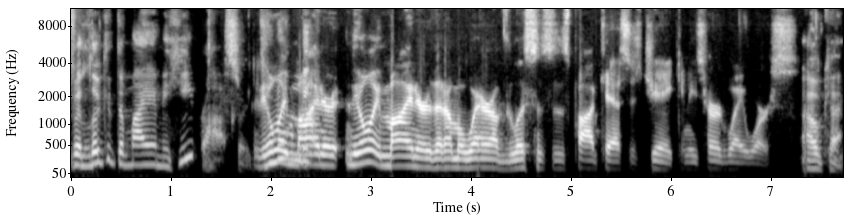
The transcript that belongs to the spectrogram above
but look at the Miami Heat roster. The only You know how many- minor, the only minor that I'm aware of that listens to this podcast is Jake, and he's heard way worse. Okay.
